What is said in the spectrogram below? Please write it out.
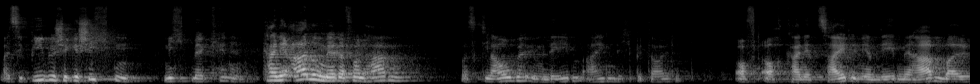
weil sie biblische Geschichten nicht mehr kennen, keine Ahnung mehr davon haben, was Glaube im Leben eigentlich bedeutet. Oft auch keine Zeit in ihrem Leben mehr haben, weil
